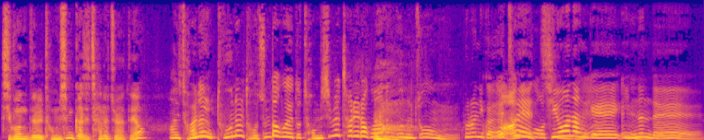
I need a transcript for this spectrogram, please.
직원들 점심까지 차려줘야 돼요? 아니 저는 아니. 돈을 더 준다고 해도 점심을 차리라고 하는 거는 좀 그러니까 애초에? 지원한 게 음. 있는데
